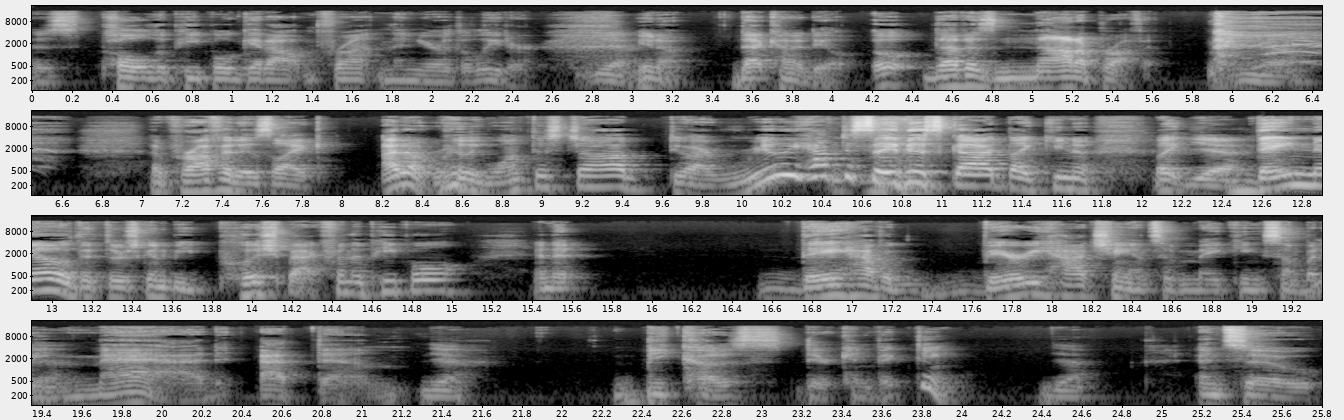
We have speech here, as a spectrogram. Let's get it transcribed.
Is pull the people, get out in front, and then you're the leader. Yeah. You know that kind of deal. Oh, that is not a prophet. No. A prophet is like, I don't really want this job. Do I really have to say this, God? Like, you know, like Yeah. they know that there's going to be pushback from the people and that they have a very high chance of making somebody Yeah. mad at them Yeah. because they're convicting. Yeah. And so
